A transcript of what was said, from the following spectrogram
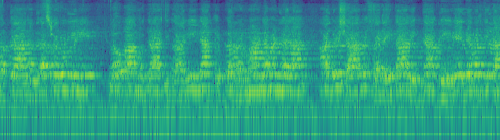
सत्यानन्दस्वरूपिणी लोपामुद्रार्चिता लीला तृप्तब्रह्माण्डमण्डला अदृश्यादृश्यदयिता विज्ञाति वेद्यवर्जिता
